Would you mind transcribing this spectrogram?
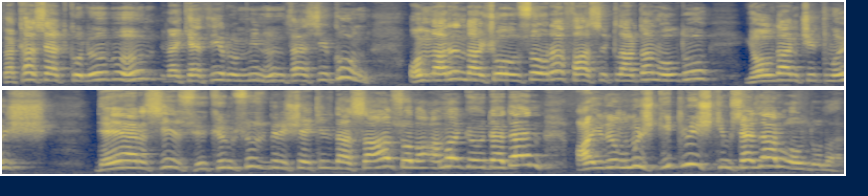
Fekaset kulubuhum ve kethirun minhum fasikun. Onların da çoğu sonra fasıklardan oldu, yoldan çıkmış, değersiz, hükümsüz bir şekilde sağa sola ana gövdeden ayrılmış gitmiş kimseler oldular.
